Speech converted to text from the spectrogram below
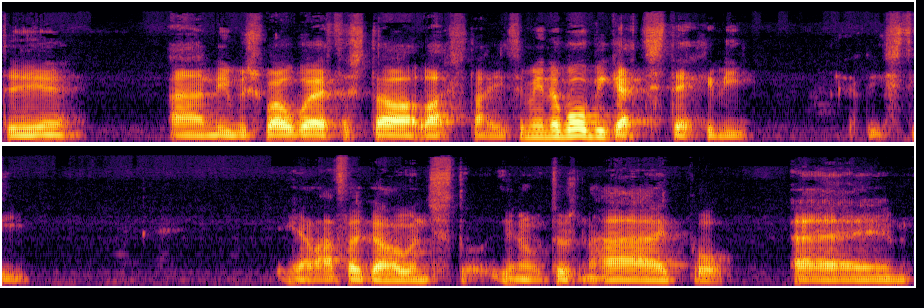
do you? And he was well worth the start last night. I mean, the Iwobi gets stick and he at least he he'll have a go and you know doesn't hide. But um,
